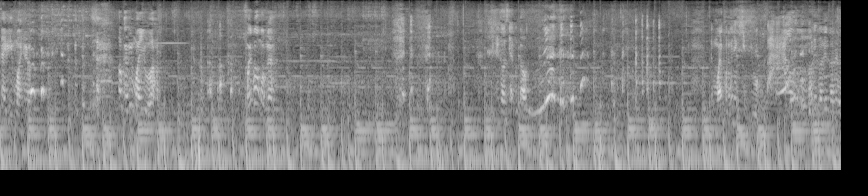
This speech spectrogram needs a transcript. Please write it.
ไก่พี่หมอยครับเอาไก่พี่หมอยอยู่อะหมอยพ่อผมเนี่ยที่เขาเสียเพวกเราแต่หมอยคนก็ยังกินอยู่เราเล่นเราเล่นเราเล่น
